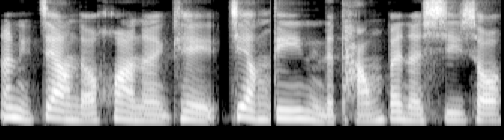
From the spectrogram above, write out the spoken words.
那你这样的话呢，可以降低你的糖分的吸收。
